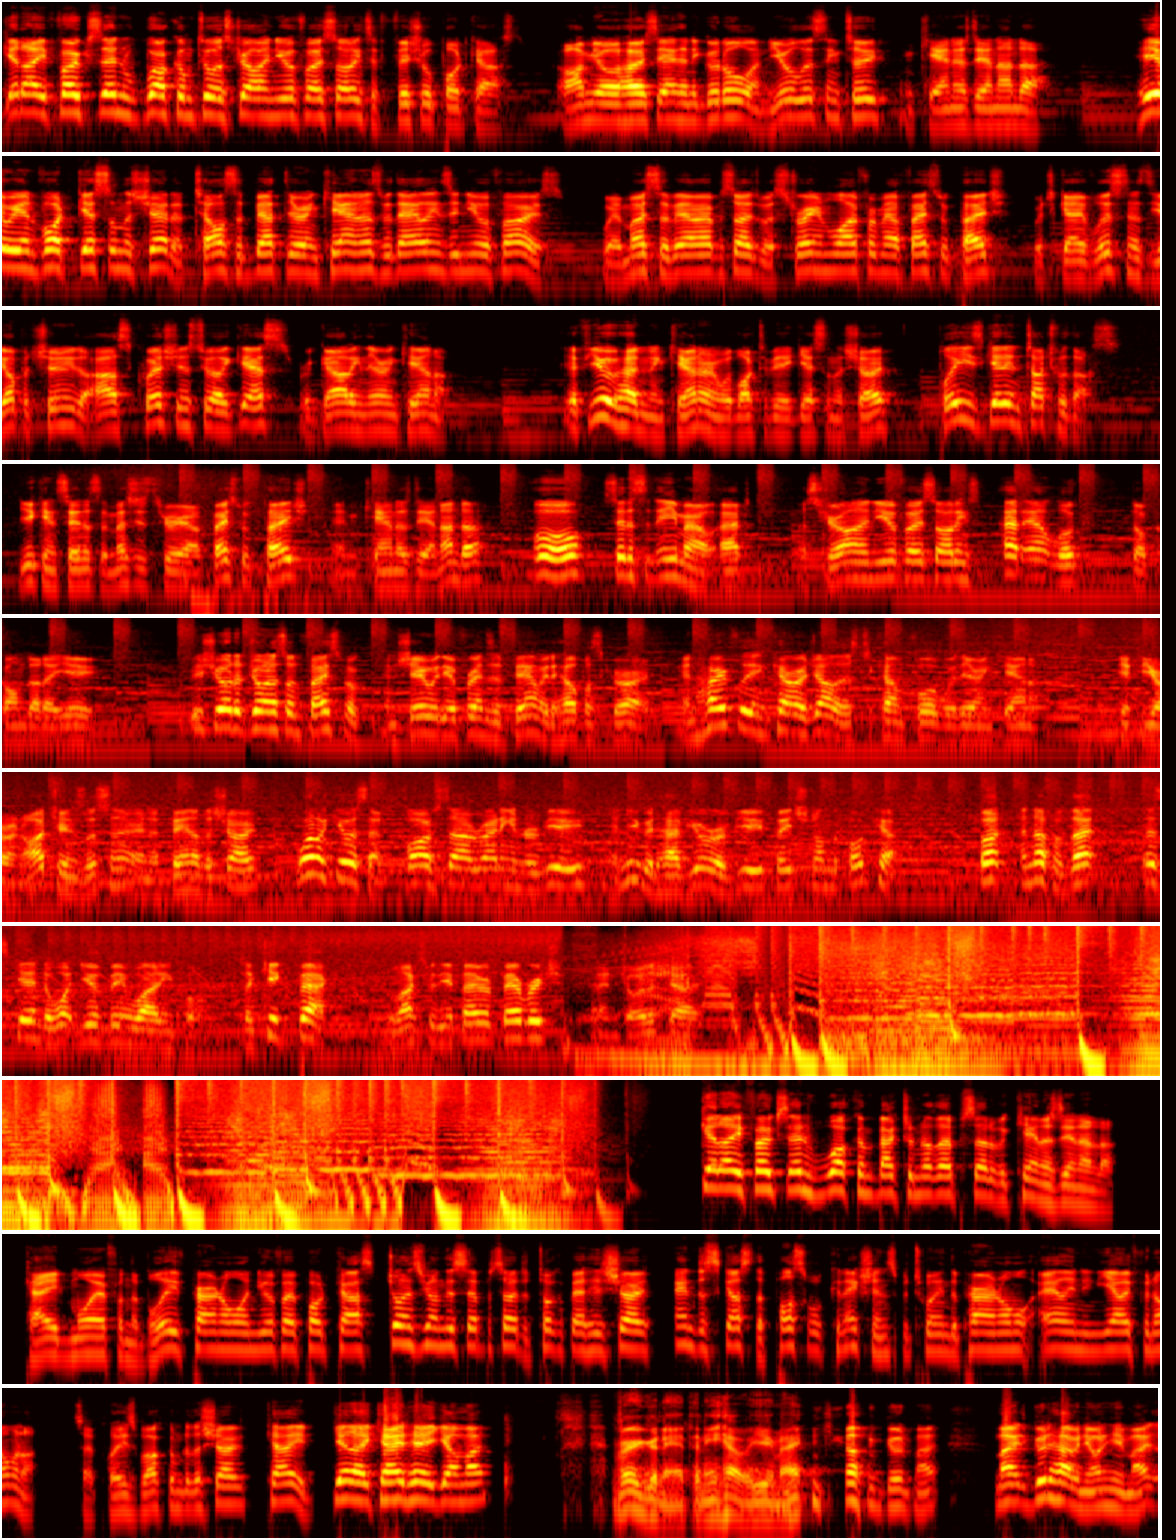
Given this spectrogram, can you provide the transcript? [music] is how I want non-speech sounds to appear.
G'day, folks, and welcome to Australian UFO Sightings official podcast. I'm your host, Anthony Goodall, and you're listening to Encounters Down Under. Here we invite guests on the show to tell us about their encounters with aliens and UFOs, where most of our episodes were streamed live from our Facebook page, which gave listeners the opportunity to ask questions to our guests regarding their encounter. If you have had an encounter and would like to be a guest on the show, please get in touch with us. You can send us a message through our Facebook page, and Encounters Down Under, or send us an email at AustralianUFOsightings at outlook.com.au. Be sure to join us on Facebook and share with your friends and family to help us grow, and hopefully encourage others to come forward with their encounter. If you're an iTunes listener and a fan of the show, why not give us that 5 star rating and review, and you could have your review featured on the podcast. But enough of that, let's get into what you've been waiting for. So kick back, relax with your favourite beverage, and enjoy the show. G'day, folks, and welcome back to another episode of A Encounters Down Under. Cade Moyer from the Believe Paranormal and UFO podcast joins me on this episode to talk about his show and discuss the possible connections between the paranormal, alien, and Yowie phenomena. So please welcome to the show, Cade. G'day, Cade. How you going, mate? Very good, Anthony. How are you, mate? [laughs] Going good, mate. Mate, good having you on here, mate.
